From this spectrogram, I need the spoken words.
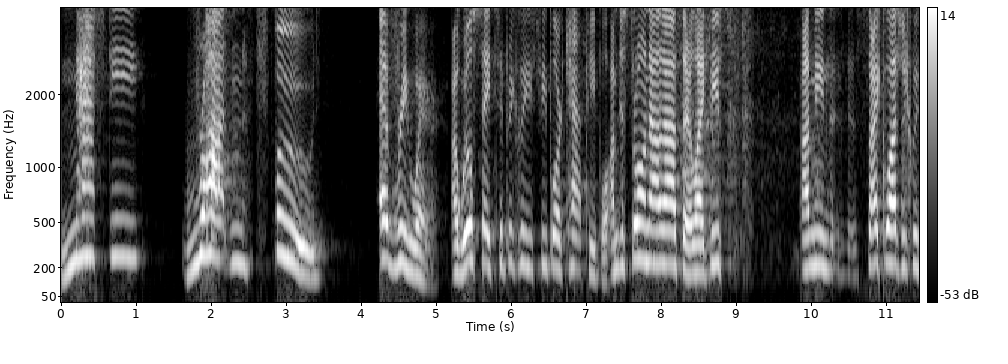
nasty, rotten food everywhere. I will say typically these people are cat people. I'm just throwing that out there. Like these, I mean, psychologically,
